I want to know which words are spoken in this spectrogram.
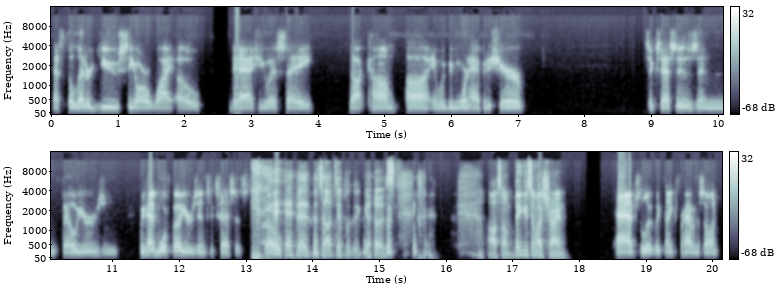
That's the letter U, C-R-Y-O dash USA dot com. Uh, and we'd be more than happy to share successes and failures. And we've had more failures than successes. So That's how it typically goes. awesome. Thank you so much, Ryan. absolutely. Thanks for having us on.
